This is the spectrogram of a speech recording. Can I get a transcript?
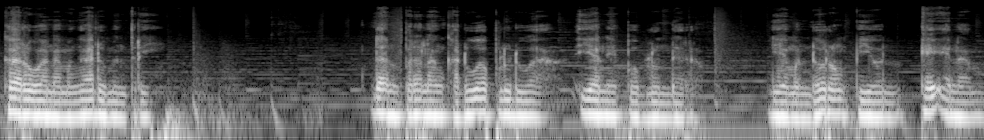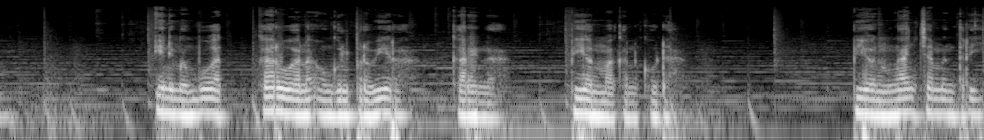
Caruana mengadu menteri. Dan pada langkah 22, ia nepo blunder. Dia mendorong pion E6. Ini membuat Caruana unggul perwira karena pion makan kuda. Pion mengancam menteri,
